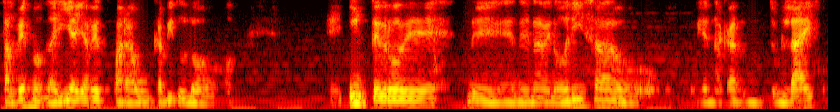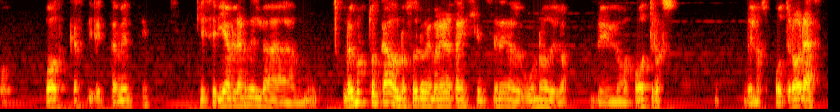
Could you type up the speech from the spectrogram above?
tal vez nos daría Jared para un capítulo eh, íntegro de, de, de, Nave Nodriza o, bien acá de un live o podcast directamente, que sería hablar de la... Lo hemos tocado nosotros de manera tangencial en alguno de los, de los otros, de los otroras,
